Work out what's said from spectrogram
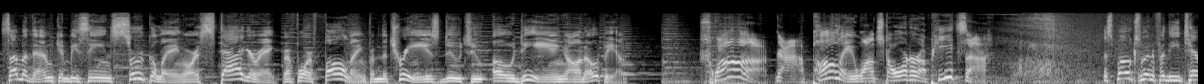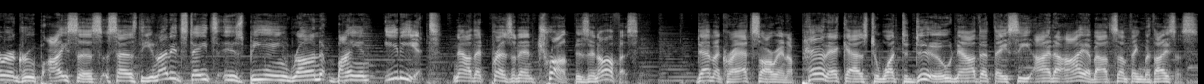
Some of them can be seen circling or staggering before falling from the trees due to ODing on opium. Swag! Uh, Polly wants to order a pizza! A spokesman for the terror group ISIS says the United States is being run by an idiot now that President Trump is in office. Democrats are in a panic as to what to do now that they see eye to eye about something with ISIS.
